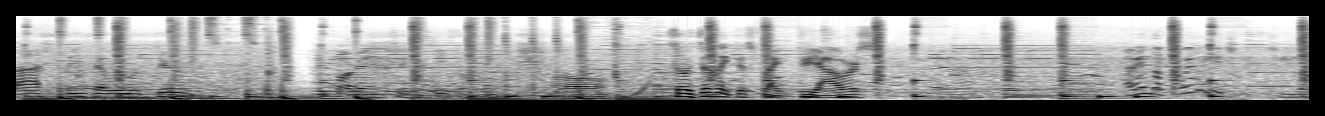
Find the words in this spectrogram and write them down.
Last things that we will do. Far in to see something. Oh. So it's just like this for like three hours? Yeah. I mean, the foliage changes.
